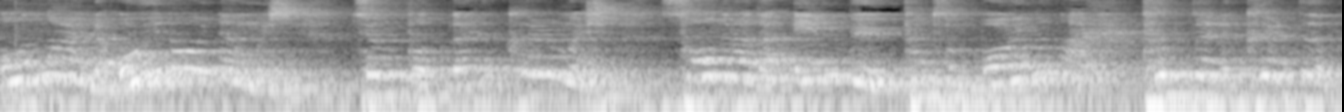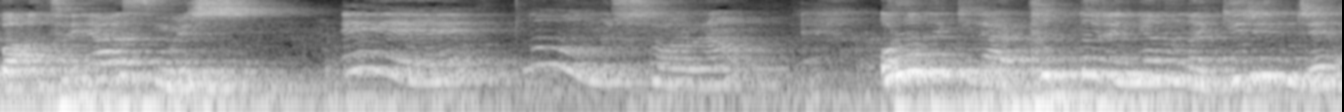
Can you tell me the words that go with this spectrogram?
Onlarla oyun oynamış, tüm putları kırmış. Sonra da en büyük putun boynuna putları kırdığı baltayı asmış. Ee, ne olmuş sonra? Oradakiler putların yanına girince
